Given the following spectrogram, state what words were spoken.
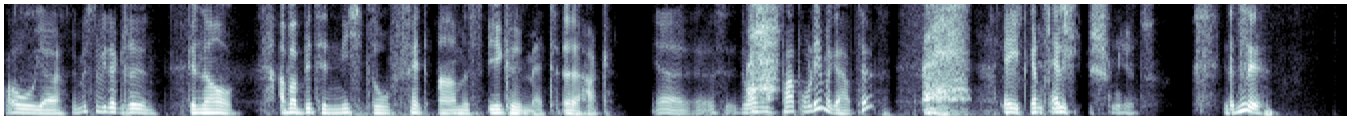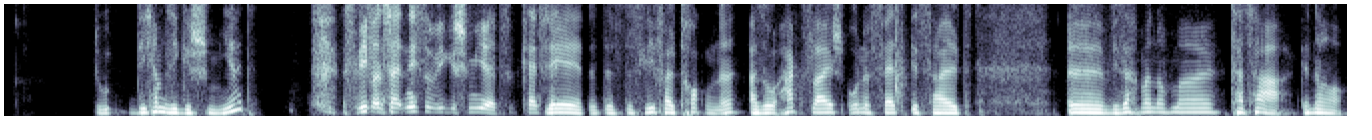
Oh ja, wir müssen wieder grillen. Genau. Aber bitte nicht so fettarmes Ekelmatt, äh, Hack. Ja, es, du hast ein paar Probleme gehabt, hä? Ey, ganz ehrlich, Geschmiert. Erzähl. du, dich haben sie geschmiert? Es lief anscheinend nicht so wie geschmiert. Kein Fett. Nee, das, das lief halt trocken, ne? Also Hackfleisch ohne Fett ist halt, äh, wie sagt man nochmal? Tatar, genau.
